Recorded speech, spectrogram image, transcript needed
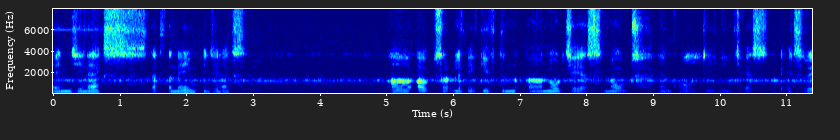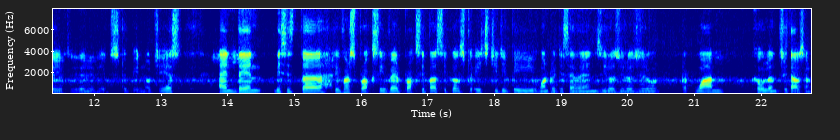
Nginx, that's the name, Nginx. Uh, oh, sorry, let me give the uh, Node.js, Node, N-O-D-E-J-S. Okay, it's really, really to be Node.js. And then this is the reverse proxy where proxy pass equals to HTTP 127.0.0.1 colon 3000.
